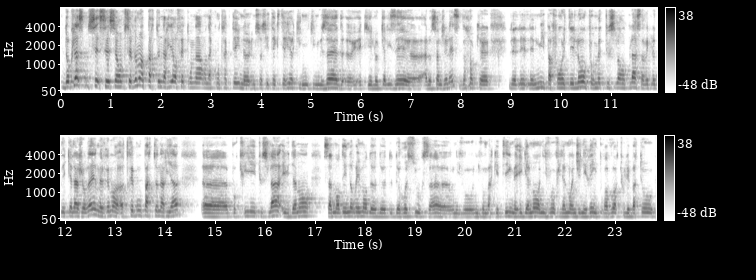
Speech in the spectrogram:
Donc là, c'est vraiment un partenariat. En fait, on a, on a contracté une, une société extérieure qui, qui nous aide euh, et qui est localisée euh, à Los Angeles. Donc, euh, les, les, nuits parfois ont été longues pour mettre tout cela en place avec le décalage horaire, mais vraiment un très bon partenariat euh, pour créer tout cela. Évidemment, ça a demandé énormément de, de, de, ressources hein, au, niveau, au niveau marketing, mais également au niveau finalement engineering pour avoir tous les bateaux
